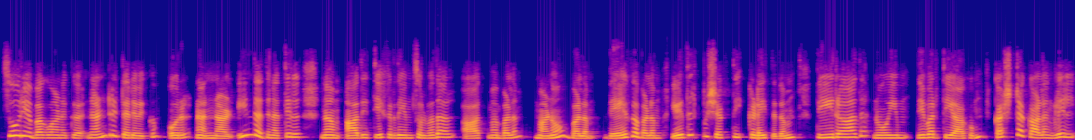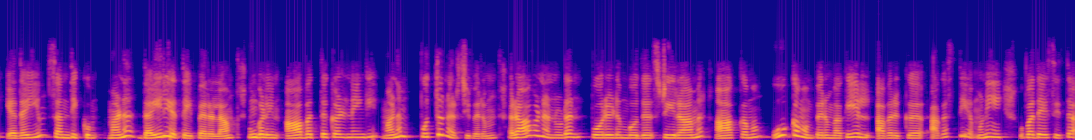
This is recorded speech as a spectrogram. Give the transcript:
சூரிய பகவானுக்கு நன்றி தெரிவிக்கும் ஒரு நன்னாள். இந்த தினத்தில் நாம் ஆதித்ய ஹிருதயம் சொல்வதால் ஆத்ம பலம் மனோபலம் தேக பலம் எதிர்ப்பு சக்தி கிடைத்ததும் தீராத நோயும் நிவர்த்தியாகும். கஷ்ட காலங்களில் எதையும் சந்தி நீக்கும் மன தைரியத்தை பெறலாம். உங்களின் ஆபத்துகள் நீங்கி மனம் புத்துணர்ச்சி பெறும். ராவணனுடன் போரிடும் போது ஸ்ரீராமர் ஆக்கமும் ஊக்கமும் பெறும் வகையில் அவருக்கு அகஸ்திய முனி உபதேசித்த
